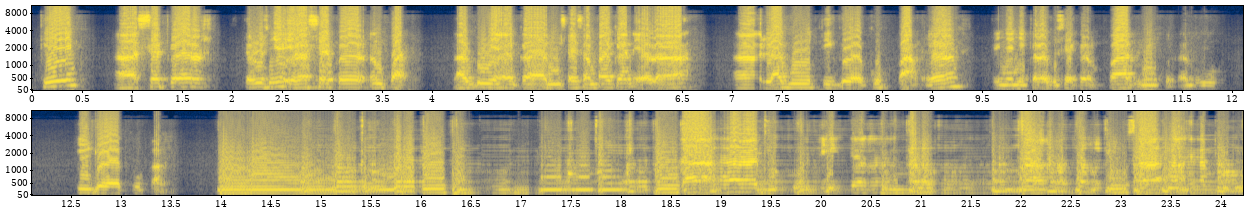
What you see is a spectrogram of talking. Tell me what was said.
Okay, uh, ah, sepir seterusnya ialah seper empat. Lagu yang akan saya sampaikan ialah uh, lagu Tiga Kupang. Ya. Kita nyanyikan lagu seper empat mengikut lagu Tiga Kupang. tiga kau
